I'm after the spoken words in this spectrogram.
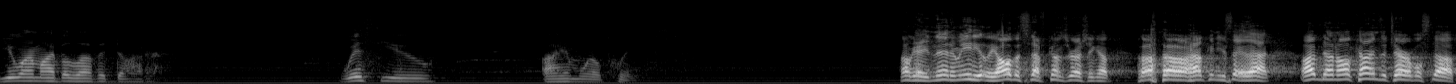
You are my beloved daughter. With you, I am well pleased. Okay, and then immediately all the stuff comes rushing up. Oh, how can you say that? I've done all kinds of terrible stuff.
